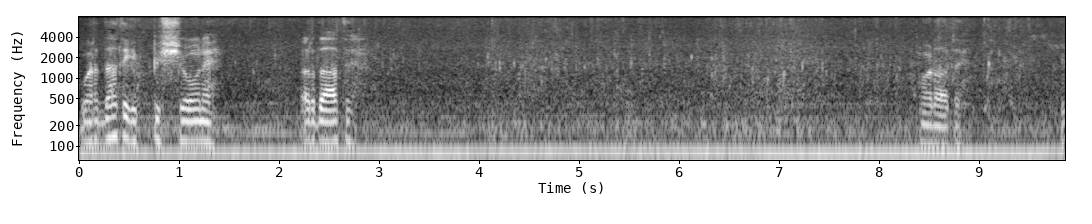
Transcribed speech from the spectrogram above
Guardate che pescione. Guardate. Guardate. Che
